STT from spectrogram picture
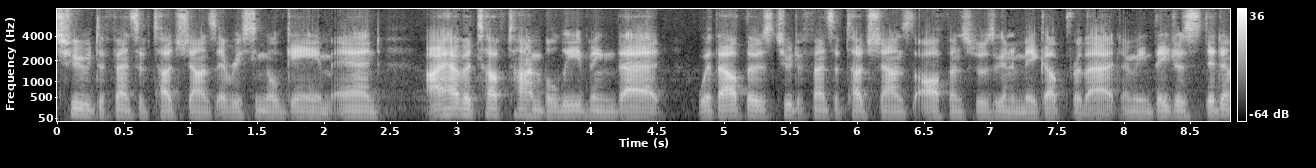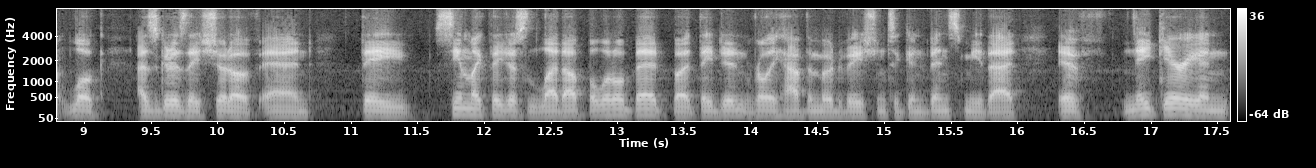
two defensive touchdowns every single game, and I have a tough time believing that without those two defensive touchdowns, the offense was going to make up for that. I mean, they just didn't look as good as they should have, and they seemed like they just let up a little bit, but they didn't really have the motivation to convince me that if Nate Gerry and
